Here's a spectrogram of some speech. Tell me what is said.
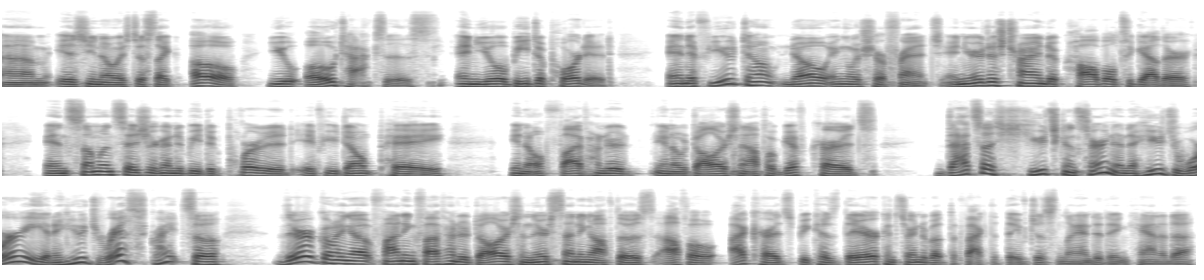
um, is, you know, is just like, oh, you owe taxes and you'll be deported. And if you don't know English or French and you're just trying to cobble together and someone says you're going to be deported if you don't pay, you know, 500, you know, dollars in Apple gift cards, that's a huge concern and a huge worry and a huge risk, right? So they're going out finding $500 and they're sending off those Apple iCards because they're concerned about the fact that they've just landed in Canada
